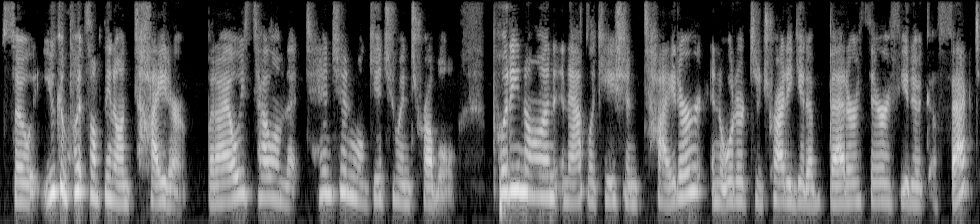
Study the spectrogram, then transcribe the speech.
So you can put something on tighter, but I always tell them that tension will get you in trouble. Putting on an application tighter in order to try to get a better therapeutic effect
